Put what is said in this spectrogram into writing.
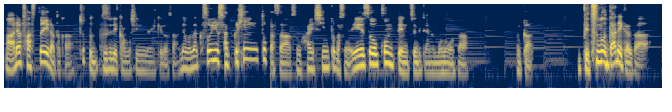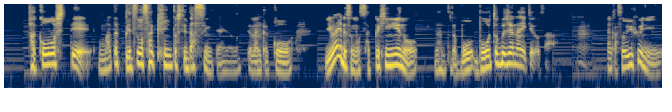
まああれはファスト映画とか、ちょっとずれるかもしれないけどさ、でもなんかそういう作品とかさ、その配信とかその映像コンテンツみたいなものをさ、なんか、別の誰かが加工して、また別の作品として出すみたいなのって、なんかこう、いわゆるその作品への、なんていうの、冒冒涜じゃないけどさ、うん。なんかそういうふうに、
